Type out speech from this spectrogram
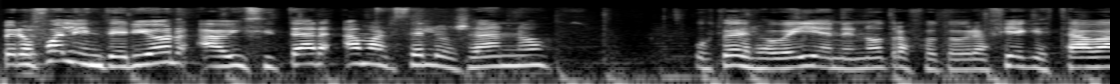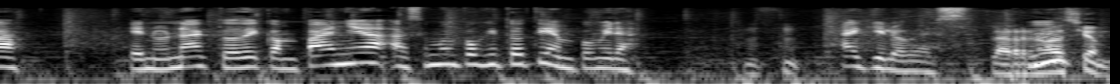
pero fue al interior a visitar a Marcelo Llano. Ustedes lo veían en otra fotografía que estaba en un acto de campaña hace muy poquito tiempo, mira. Aquí lo ves. La ¿Mm?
